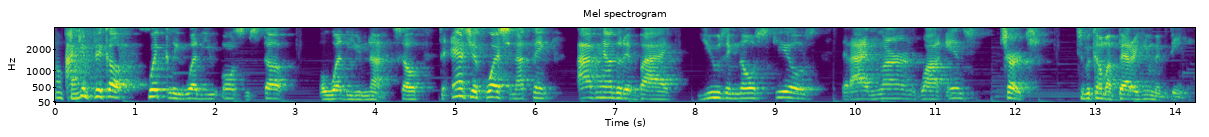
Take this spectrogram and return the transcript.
okay. I can pick up quickly whether you own some stuff or whether you're not. So to answer your question, I think I've handled it by using those skills that I learned while in church to become a better human being.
